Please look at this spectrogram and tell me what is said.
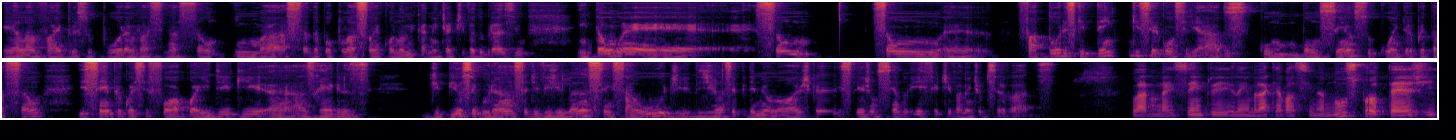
ela vai pressupor a vacinação em massa da população economicamente ativa do Brasil. Então, é, são, são é, fatores que têm que ser conciliados com bom senso, com a interpretação e sempre com esse foco aí de que uh, as regras de biossegurança, de vigilância em saúde, vigilância epidemiológica estejam sendo efetivamente observadas. Claro, né? E sempre lembrar que a vacina nos protege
